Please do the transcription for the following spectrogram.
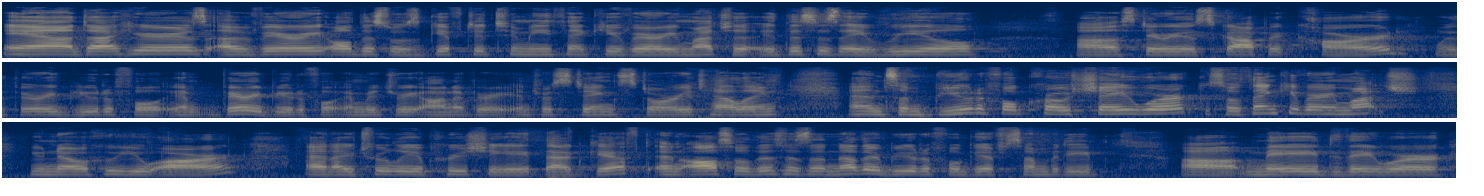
And uh, here's a very old, this was gifted to me, thank you very much. Uh, this is a real uh, stereoscopic card with very beautiful, Im- very beautiful imagery on it, very interesting storytelling, and some beautiful crochet work. So thank you very much. You know who you are, and I truly appreciate that gift. And also, this is another beautiful gift somebody uh, made. They were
